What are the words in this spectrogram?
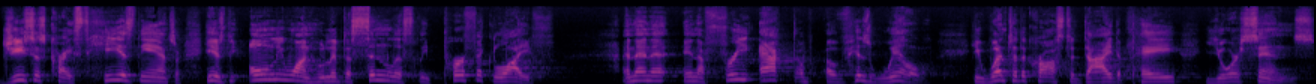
Jesus Christ, He is the answer. He is the only one who lived a sinlessly perfect life. And then, in a free act of, of His will, He went to the cross to die to pay your sins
